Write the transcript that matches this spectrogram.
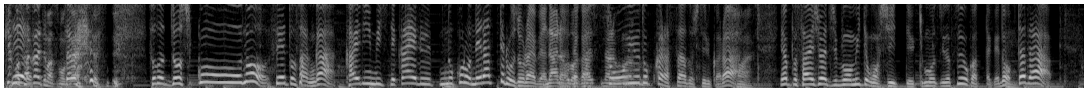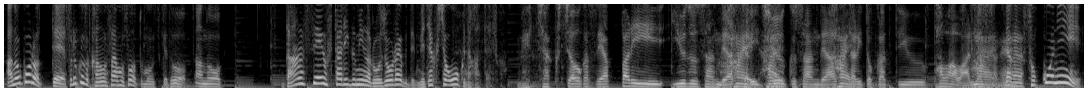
結構栄えてますもんね。その女子校の生徒さんが帰り道で帰るの頃を狙って路上ライブやってた。だからそういうとこからスタートしてるから、はい。やっぱ最初は自分を見てほしいっていう気持ちが強かったけど、うん。ただあの頃ってそれこそ加納さんもそうだと思うんですけどあの男性2人組が路上ライブでめちゃくちゃ多くなかったですか？めちゃくちゃ多かったです。やっぱりゆずさんであったり、ジュークさんであったりとかっていうパワーはありましたね、はい。だからそこに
